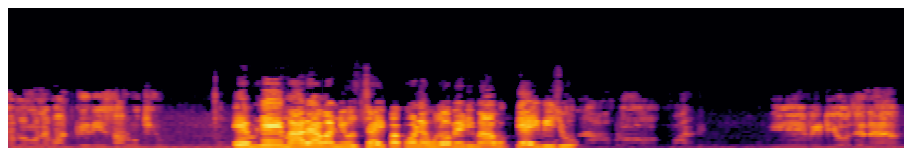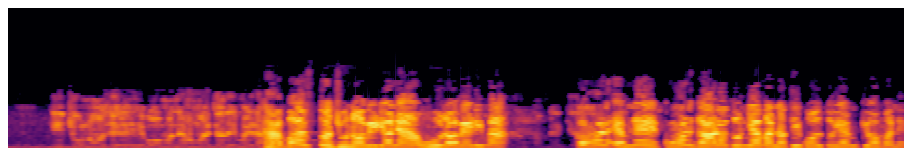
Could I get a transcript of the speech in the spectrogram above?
તમે મને વાત કરી સારું થયું. એમને મારે આવા ન્યૂઝ છાપ્યા કોને હું રવેડીમાં આ વખતે આવી છું. તમને સાંભળો મારે- ઈ વિડિયો છે ને ઈ જૂનો છે એવો મને સમાચાર મળ્યા. હા બસ તો જૂનો વીડિયો ને હું રવેડીમાં કોણ એમને કોણ ગાળો દુનિયામાં નથી બોલતું એમ કયો મને?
